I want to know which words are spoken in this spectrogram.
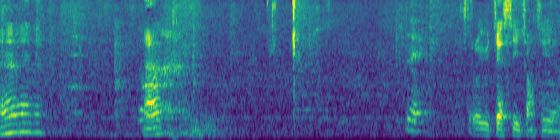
đây đây. Đây à Nè. rồi che xì trong xì đó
